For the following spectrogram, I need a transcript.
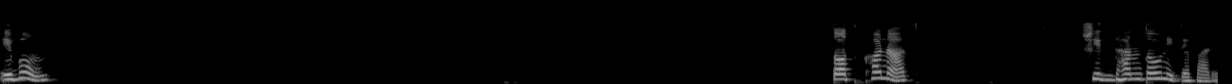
এবং তৎক্ষণাৎ সিদ্ধান্তও নিতে পারে।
